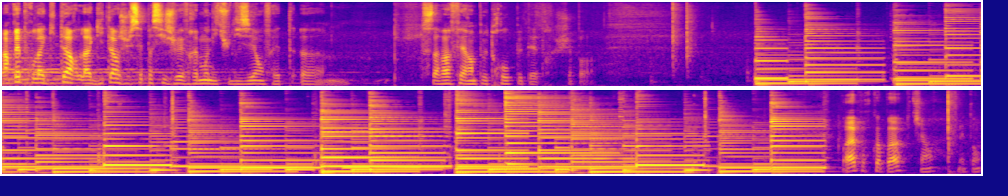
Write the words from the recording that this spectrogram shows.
Après pour la guitare, la guitare je sais pas si je vais vraiment l'utiliser en fait. Euh, ça va faire un peu trop peut-être, je sais pas. Ouais, pourquoi pas, tiens, mettons.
